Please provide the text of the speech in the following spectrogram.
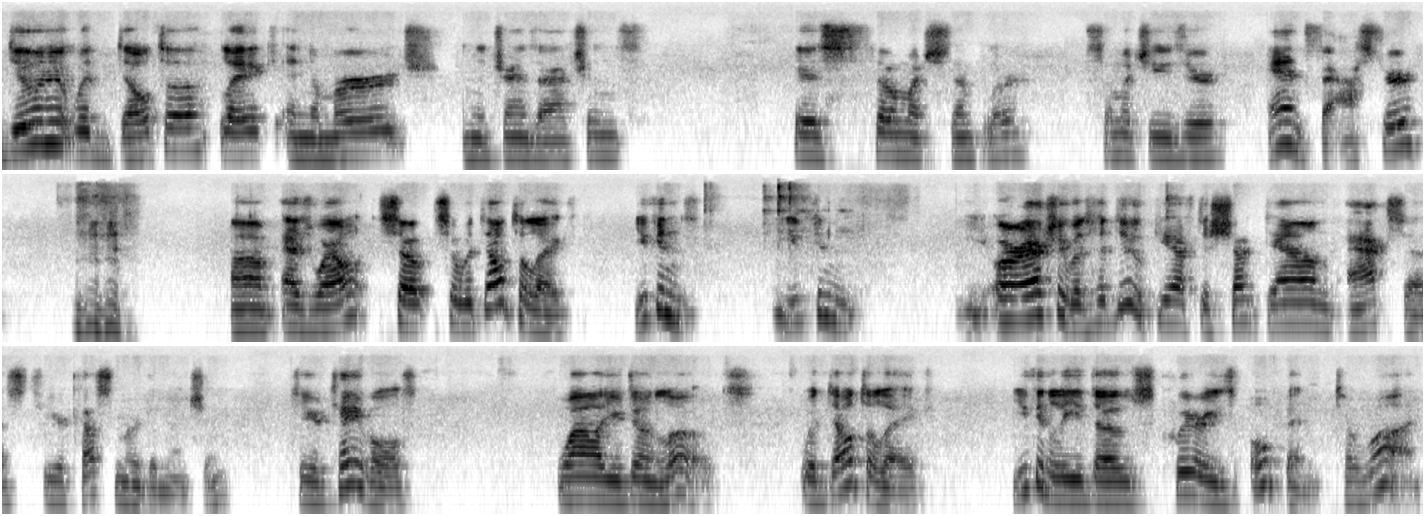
Doing it with Delta Lake and the merge and the transactions is so much simpler, so much easier and faster um, as well. So, so with Delta Lake, you can you can or actually with Hadoop, you have to shut down access to your customer dimension, to your tables, while you're doing loads. With Delta Lake, you can leave those queries open to run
